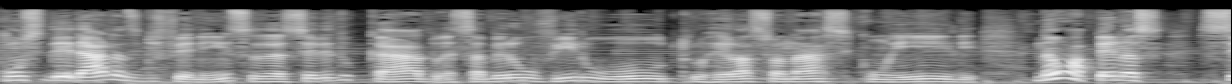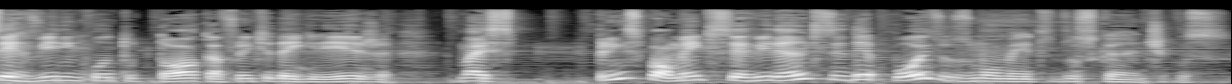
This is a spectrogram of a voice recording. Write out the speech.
Considerar as diferenças é ser educado, é saber ouvir o outro, relacionar-se com ele, não apenas servir enquanto toca à frente da igreja, mas principalmente servir antes e depois dos momentos dos cânticos.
